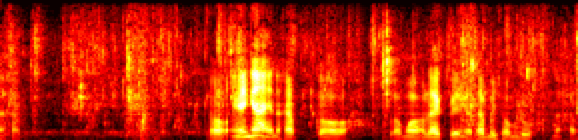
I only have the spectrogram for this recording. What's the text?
นะครับ ก็ง่าย ๆนะครับ ก็เรามาแลกเปลี่ยนกับท่านผู้ชมดูนะครับ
